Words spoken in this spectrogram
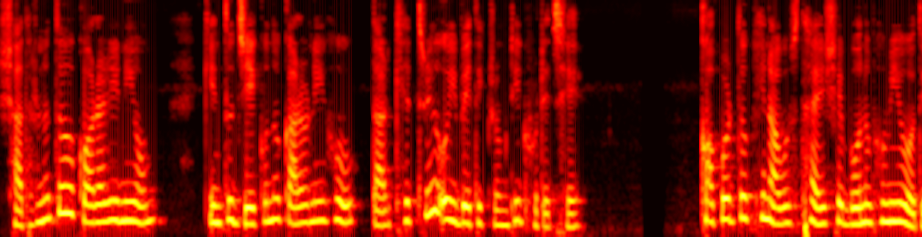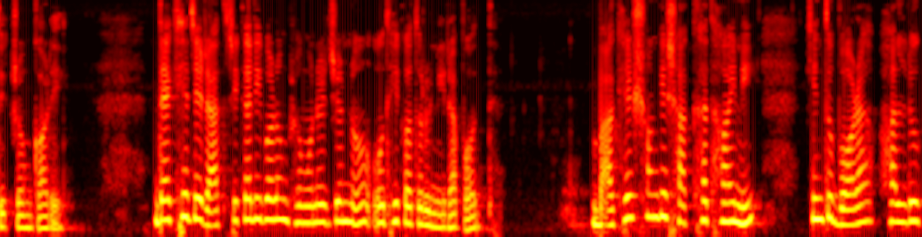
সাধারণত করারই নিয়ম, কিন্তু যে কোনো কারণেই হোক তার ক্ষেত্রে ওই ব্যতিক্রমটি ঘটেছে। কপরদক্ষিণ অবস্থায় সে বনভূমিও অতিক্রম করে। দেখে যে রাত্রিকালই বরং ভ্রমণের জন্য অধিকতর নিরাপদ। বাঘের সঙ্গে সাক্ষাৎ হয়নি, কিন্তু বরা ভাল্লুক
